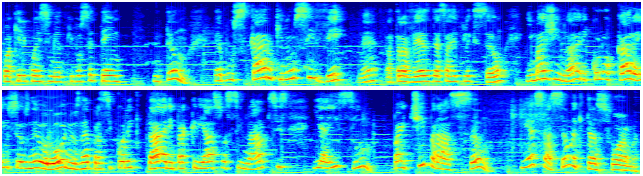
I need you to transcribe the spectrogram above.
com aquele conhecimento que você tem. Então, é buscar o que não se vê, né? Através dessa reflexão, imaginar e colocar aí os seus neurônios, né, para se conectarem, para criar suas sinapses e aí sim partir para a ação. E essa ação é que transforma.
